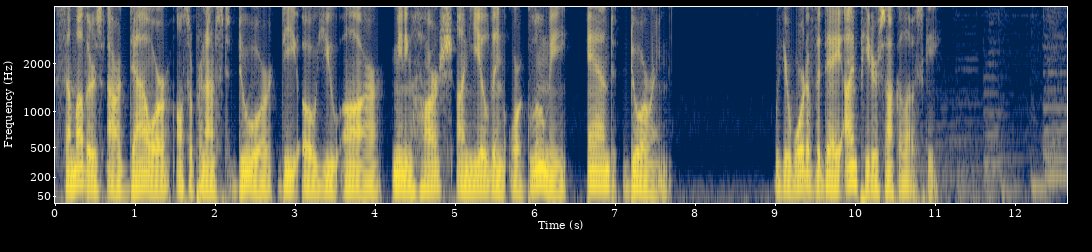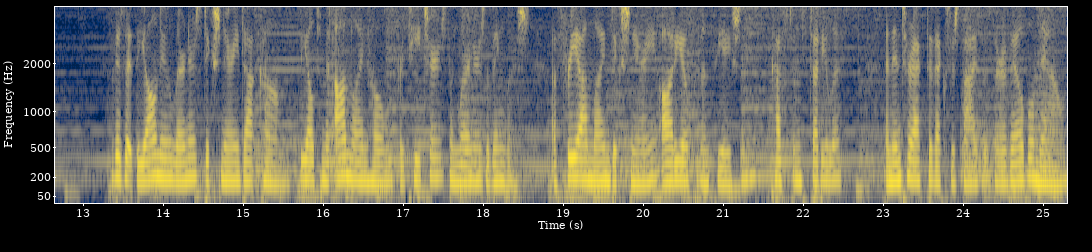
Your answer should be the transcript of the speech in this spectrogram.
Some others are dour, also pronounced dur, D O U R, meaning harsh, unyielding, or gloomy, and during. With your word of the day, I'm Peter Sokolowski. Visit the all new learnersdictionary.com, the ultimate online home for teachers and learners of English. A free online dictionary, audio pronunciations, custom study lists, and interactive exercises are available now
